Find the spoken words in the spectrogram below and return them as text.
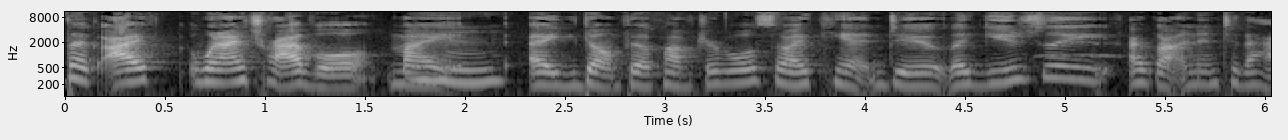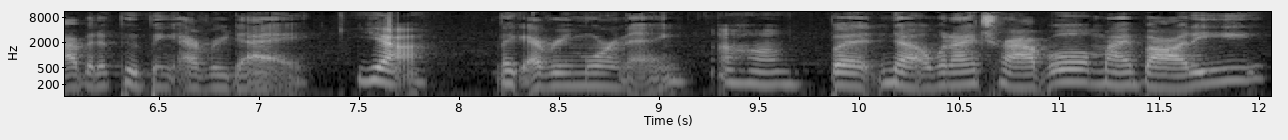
Like I when I travel, my Mhm. I don't feel comfortable, so I can't do like usually I've gotten into the habit of pooping every day, Yeah. like every morning. Uh huh. But no, when I travel, my body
